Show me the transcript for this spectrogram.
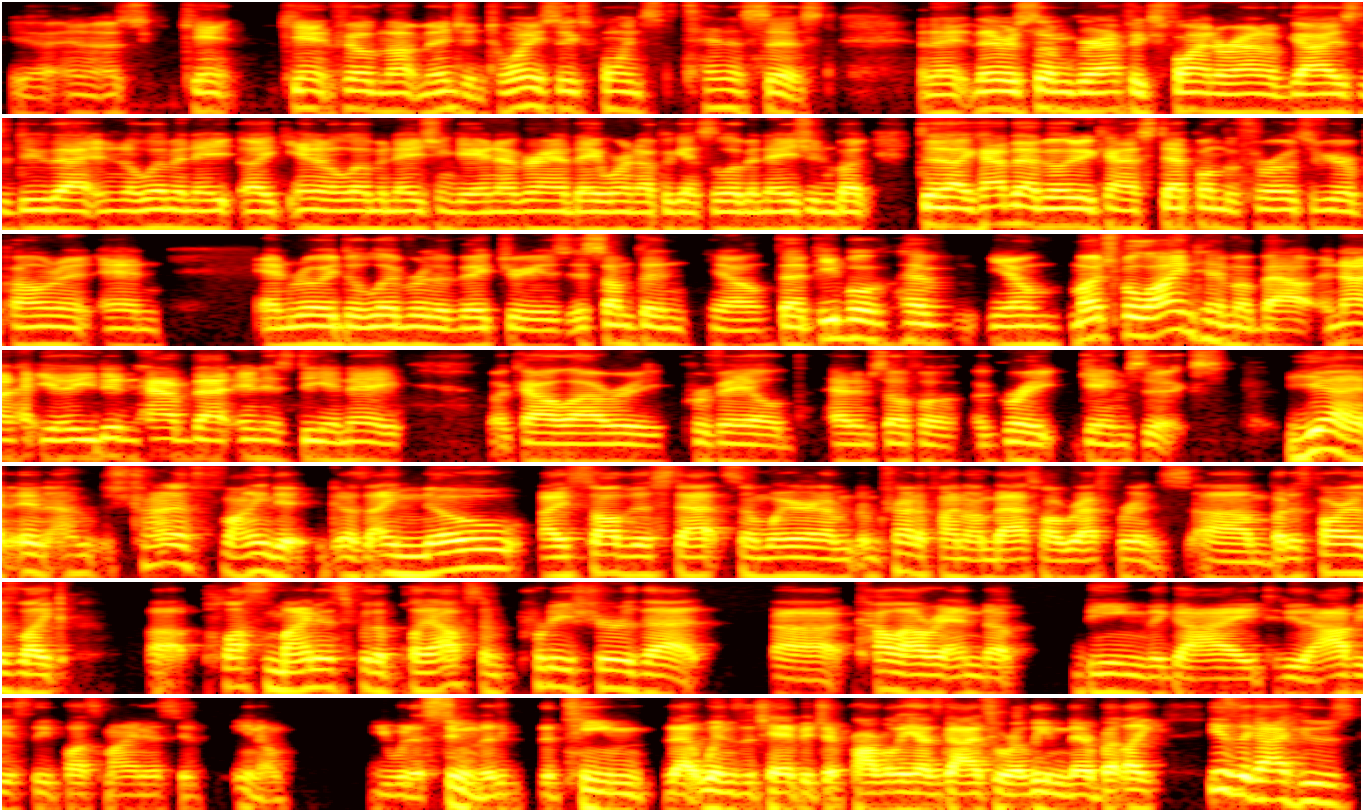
Yeah, and I can't can't fail to not mention 26 points, 10 assists. And they, there were some graphics flying around of guys to do that in eliminate like in an elimination game. Now, granted, they weren't up against elimination, but to like have that ability to kind of step on the throats of your opponent and and really deliver the victory is, is something you know that people have you know much maligned him about, and not he didn't have that in his DNA. But Kyle Lowry prevailed, had himself a, a great game six. Yeah, and, I'm just trying to find it because I know I saw this stat somewhere, and I'm, I'm trying to find on Basketball Reference. Um, but as far as like uh, plus minus for the playoffs, I'm pretty sure that uh, Kyle Lowry ended up being the guy to do that. Obviously, plus minus if you know you would assume that the team that wins the championship probably has guys who are leading there, but like he's the guy who's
